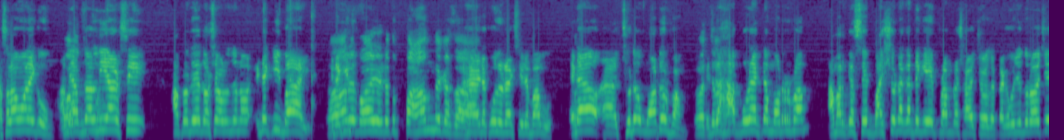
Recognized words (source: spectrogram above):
আসসালামু আলাইকুম। আমি আফজাল নিয়ে আসছি আপনাদের দর্শকের জন্য। এটা কি ভাই? এটা আরে ভাই এটা তো পাম দেখা যায়। হ্যাঁ এটা কোলে রাখছি এটা বাবু। এটা ছোট মোটর পাম্প আচ্ছা। এটা হাফ গোড়া একটা মোটর পাম্প আমার কাছে টাকা থেকে এই পাম্পটা টাকা পর্যন্ত রয়েছে।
